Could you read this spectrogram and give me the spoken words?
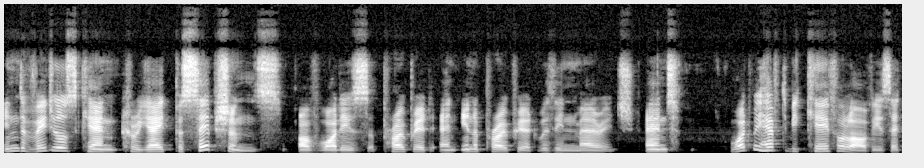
individuals can create perceptions of what is appropriate and inappropriate within marriage. And what we have to be careful of is that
